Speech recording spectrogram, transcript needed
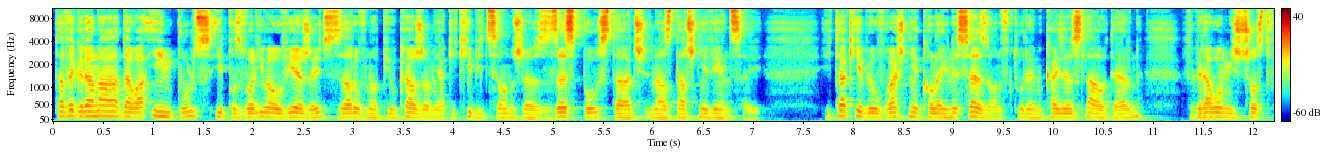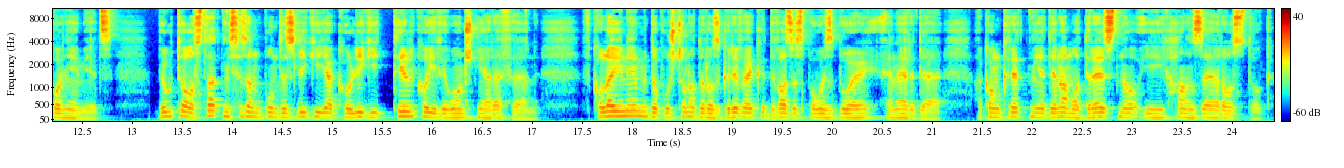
Ta wygrana dała impuls i pozwoliła uwierzyć zarówno piłkarzom, jak i kibicom, że zespół stać na znacznie więcej. I taki był właśnie kolejny sezon, w którym Kaiserslautern wygrało Mistrzostwo Niemiec. Był to ostatni sezon Bundesligi jako ligi tylko i wyłącznie RFN. W kolejnym dopuszczono do rozgrywek dwa zespoły z byłej NRD, a konkretnie Dynamo Dresno i Hanse Rostock.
